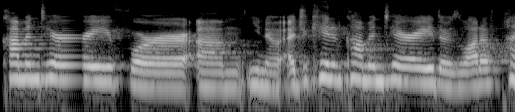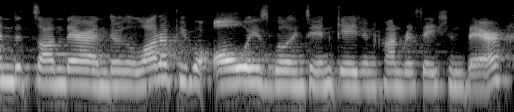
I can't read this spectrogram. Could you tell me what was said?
commentary for um, you know educated commentary. There's a lot of pundits on there and there's a lot of people always willing to engage in conversation there.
